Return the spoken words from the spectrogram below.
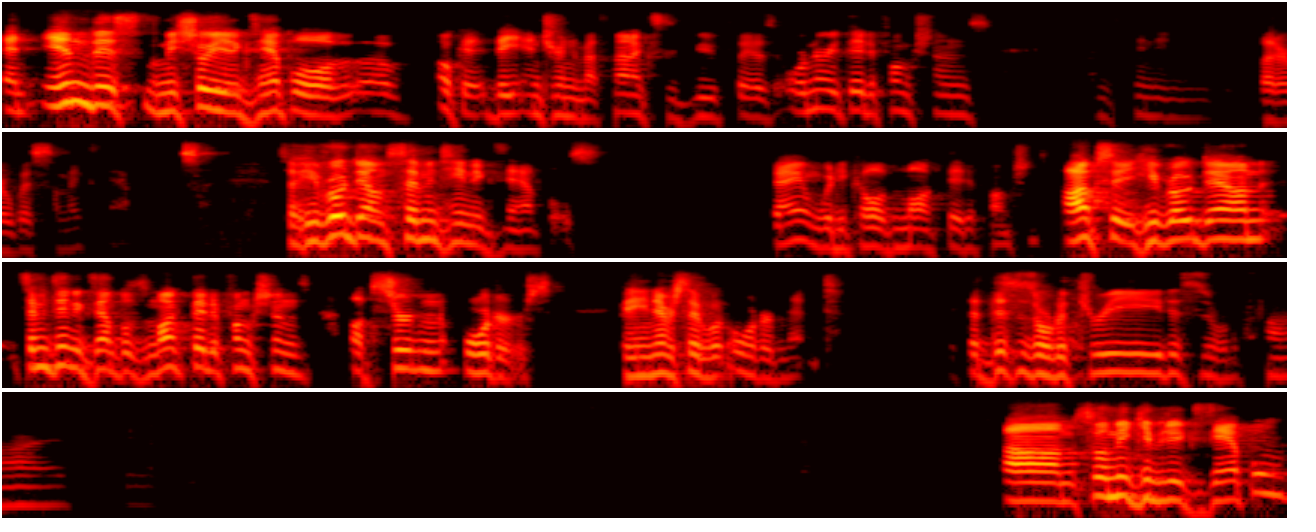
And in this, let me show you an example of, of okay, they enter into mathematics as beautifully as ordinary theta functions. I'm sending you this letter with some examples. So he wrote down 17 examples, okay, and what he called mock theta functions. Actually, he wrote down 17 examples of mock theta functions of certain orders, but he never said what order meant. He said this is order three, this is order five. Um, so let me give you an example.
